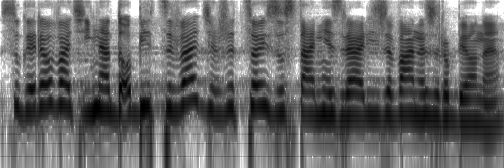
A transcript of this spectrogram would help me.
sugerować i nadobiecywać, że coś zostanie zrealizowane, zrobione.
